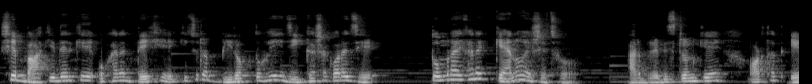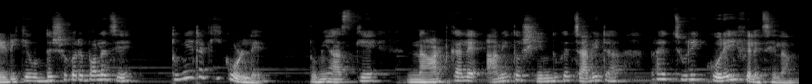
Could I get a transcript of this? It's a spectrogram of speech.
সে বাকিদেরকে ওখানে দেখে কিছুটা বিরক্ত হয়েই জিজ্ঞাসা করে যে, তোমরা এখানে কেন এসেছ? আর ব্রেভিস্টোনকে, অর্থাৎ এডিকে উদ্দেশ্য করে বলে যে, তুমি এটা কি করলে? তুমি আজকে না আটকালে আমি তো সিন্ধুকের চাবিটা প্রায় চুরি করেই ফেলেছিলাম।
